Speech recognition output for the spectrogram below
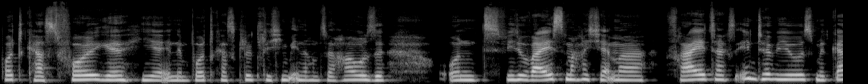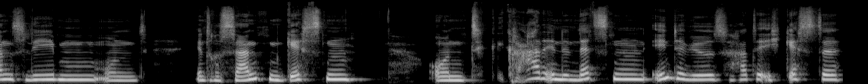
Podcast-Folge, hier in dem Podcast Glücklich im Inneren zu Hause. Und wie du weißt, mache ich ja immer freitags Interviews mit ganz lieben und interessanten Gästen. Und gerade in den letzten Interviews hatte ich Gäste,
